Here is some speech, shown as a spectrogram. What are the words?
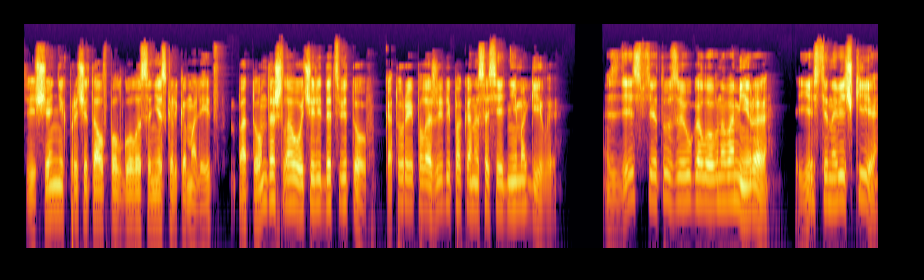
Священник прочитал в полголоса несколько молитв, потом дошла очередь до цветов, которые положили пока на соседние могилы. Здесь все тузы уголовного мира. Есть и новички,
